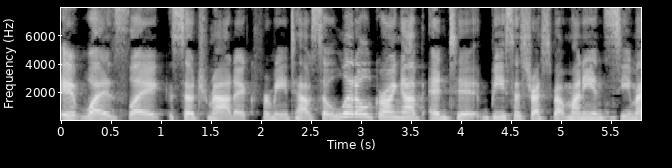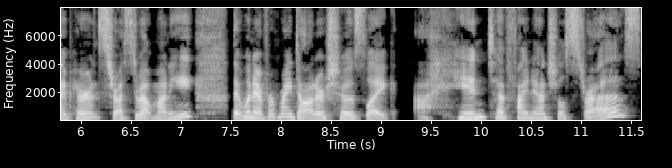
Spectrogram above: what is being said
it was like so traumatic for me to have so little growing up and to be so stressed about money and see my parents stressed about money that whenever my daughter shows like a hint of financial stress,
